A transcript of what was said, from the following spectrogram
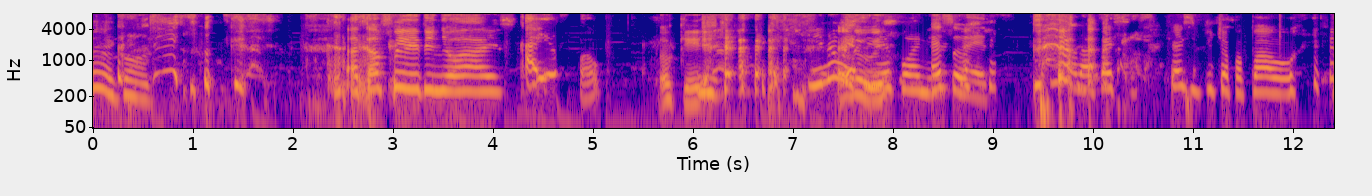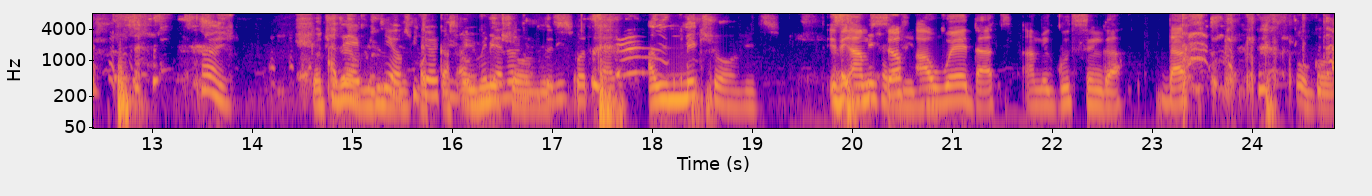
Oh God. I can feel it in your eyes. Can you stop? Okay. You know what's Anyway. really funny? SOS. Guys, picture Papa. Oh. Hi. Your I children beg, will listen your to this future podcast. I children will make sure of to this it. podcast. I will make sure of it. Is it I'm Make sure that they do. self-aware that I'm a good singer. That's Oh God.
